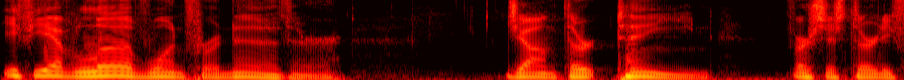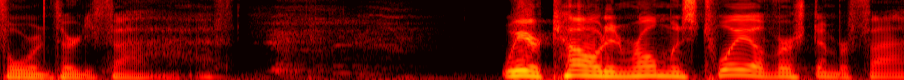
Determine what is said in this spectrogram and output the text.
if you have love one for another. John 13, verses 34 and 35. We are taught in Romans 12, verse number 5,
